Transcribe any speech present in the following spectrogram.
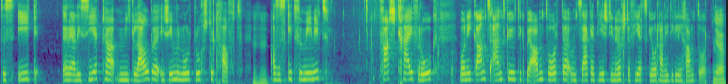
dass ich realisiert habe, mein Glaube ist immer nur bruchstückhaft. Also es gibt für mich nicht fast keine Frage, die ich ganz endgültig beantworte und sage, die ist die nächsten 40 Jahre, habe ich die gleiche Antwort. Ja.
